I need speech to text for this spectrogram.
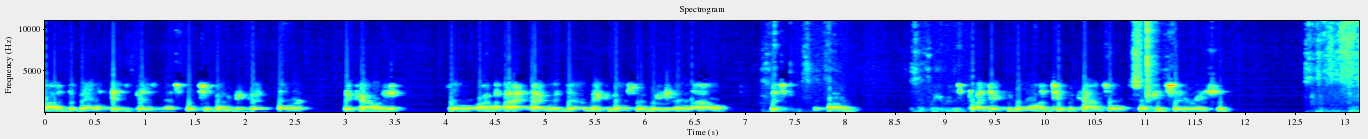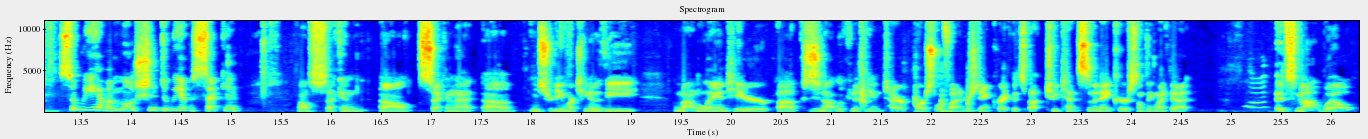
uh, develop his business, which is going to be good for the county. So uh, I, I would uh, make a motion that we allow this, um, this project to go on to the council for consideration. So we have a motion. Do we have a second? I'll second, I'll second that. Uh, Mr. DiMartino, the amount of land here, because he's not looking at the entire parcel, if I understand correctly, it's about two tenths of an acre, something like that. It's not, well,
